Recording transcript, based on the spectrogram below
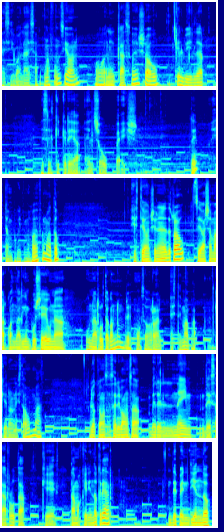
es igual a esa una función o en el caso de show que el builder es el que crea el show page. Está un poquito mejor de formato. Este onGenerateRoute se va a llamar cuando alguien pushe una, una ruta con nombre. Vamos a borrar este mapa que no necesitamos más lo que vamos a hacer es vamos a ver el name de esa ruta que estamos queriendo crear. Dependiendo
